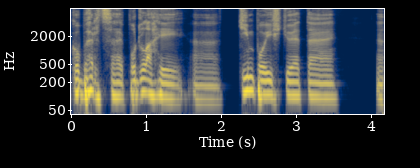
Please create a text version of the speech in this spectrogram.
koberce, podlahy, uh, tím pojišťujete, uh,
